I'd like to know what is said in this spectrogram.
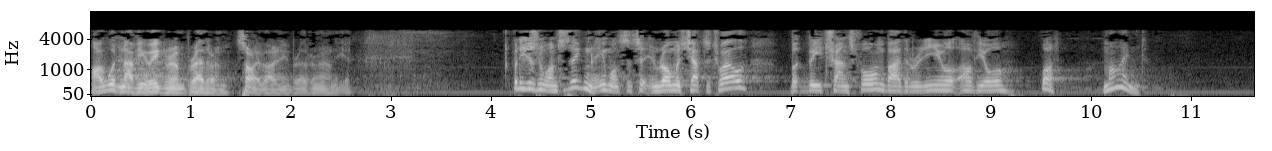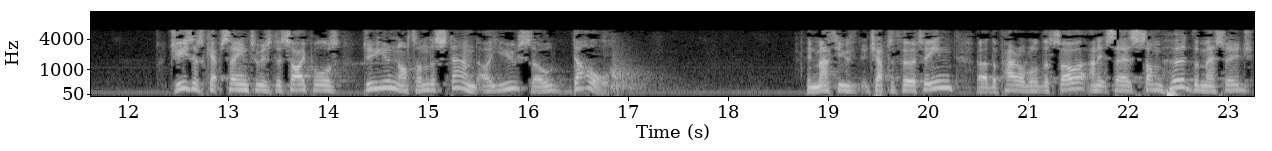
I wouldn't have you ignorant, brethren. Sorry about any brethren around here. But he doesn't want us ignorant. He wants us to, in Romans chapter 12, but be transformed by the renewal of your, what? Mind. Jesus kept saying to his disciples, Do you not understand? Are you so dull? In Matthew chapter 13, uh, the parable of the sower, and it says, Some heard the message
